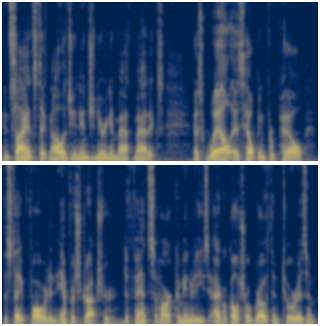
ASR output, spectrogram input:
in science, technology, and engineering and mathematics, as well as helping propel the state forward in infrastructure, defense of our communities, agricultural growth, and tourism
